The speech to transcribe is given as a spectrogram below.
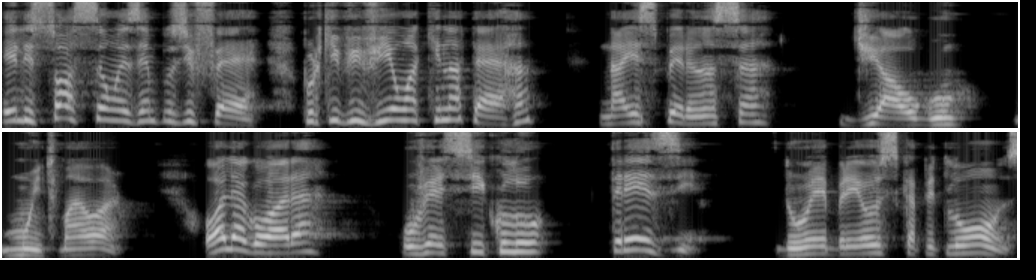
eles só são exemplos de fé porque viviam aqui na terra na esperança de algo muito maior. Olha agora o versículo 13 do Hebreus capítulo 11.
